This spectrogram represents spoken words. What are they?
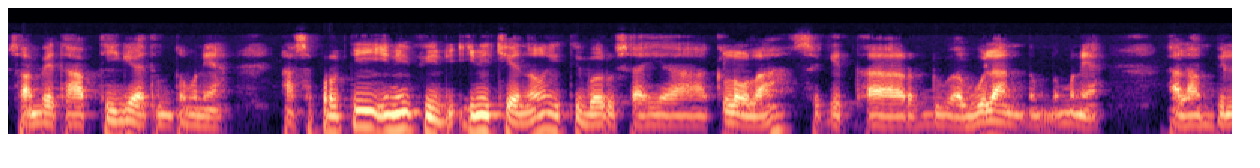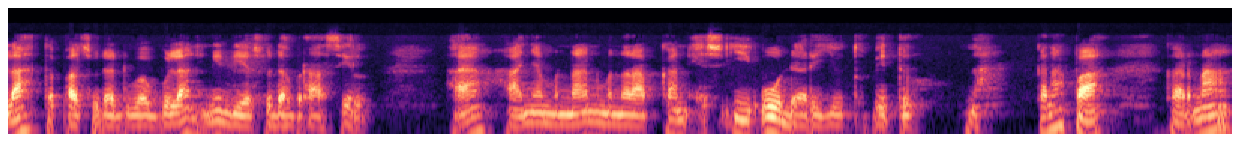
sampai tahap 3 teman-teman ya. Nah, seperti ini video ini channel itu baru saya kelola sekitar dua bulan teman-teman ya. Alhamdulillah tepat sudah dua bulan ini dia sudah berhasil ha, hanya menang menerapkan SEO dari YouTube itu. Nah, kenapa? Karena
